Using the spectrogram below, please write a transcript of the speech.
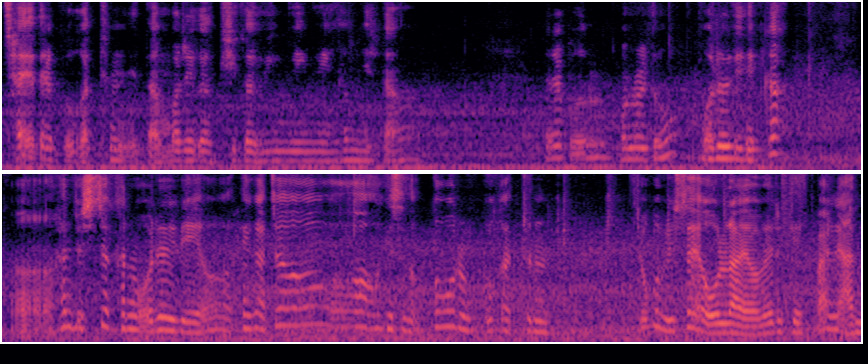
자야 될 것 같습니다. 머리가 귀가 윙윙윙 합니다. 여러분, 오늘도 월요일이니까 어, 한주 시작하는 월요일이에요. 해가 저기서 떠오를 것 같은 조금 있어야 올라요. 왜 이렇게 빨리 안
